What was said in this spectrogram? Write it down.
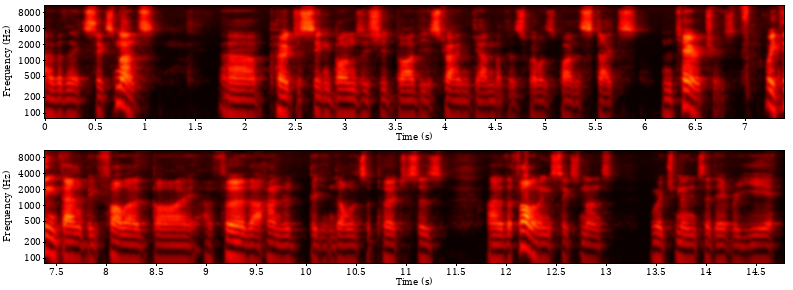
over the next six months. Uh, purchasing bonds issued by the Australian government as well as by the states and territories. We think that'll be followed by a further $100 billion of purchases over the following six months, which means that every year,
